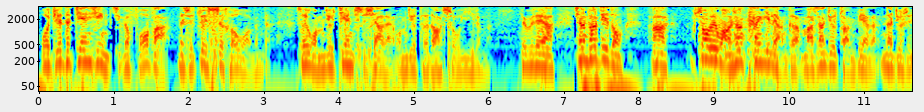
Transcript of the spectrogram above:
我觉得坚信这个佛法那是最适合我们的，所以我们就坚持下来，我们就得到受益了嘛，对不对啊？像他这种啊，稍微往上看一两个，马上就转变了，那就是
